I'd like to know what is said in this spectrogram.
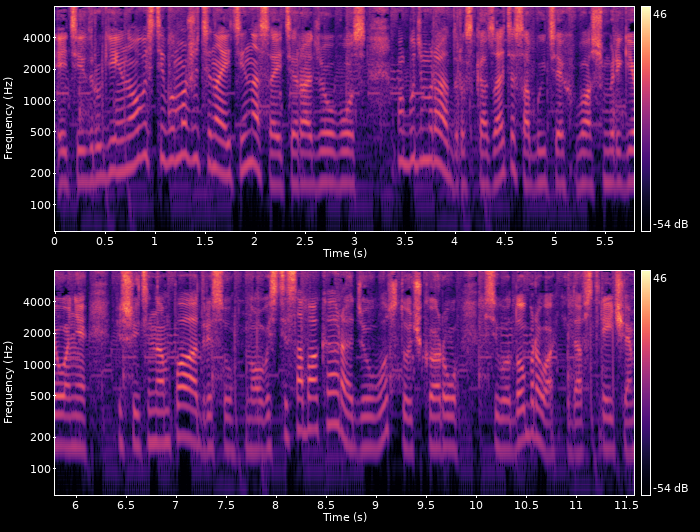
Эти и другие новости вы можете найти на сайте Радио ВОЗ. Мы будем рады рассказать о событиях в вашем регионе. Пишите нам по адресу новости собака ру. Всего доброго и до встречи.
